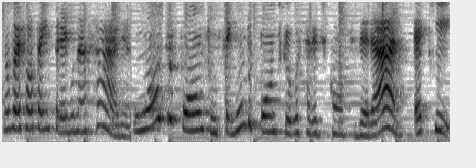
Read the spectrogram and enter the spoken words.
não vai faltar emprego nessa área. Um outro ponto, um segundo ponto que eu gostaria de considerar é que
